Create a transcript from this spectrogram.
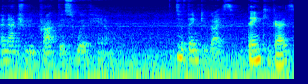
and actually practice with him. So thank you guys. Thank you guys.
